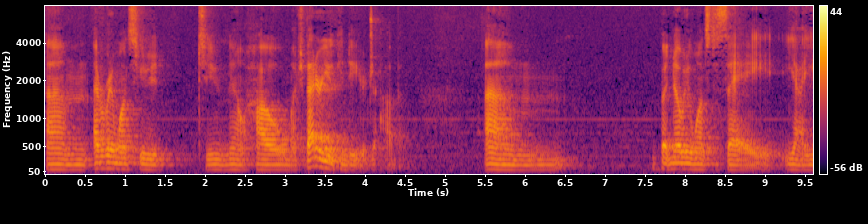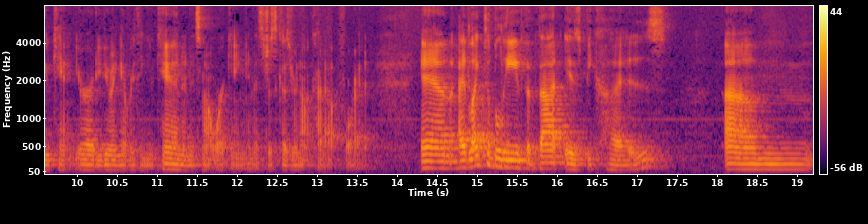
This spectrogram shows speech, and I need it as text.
Um, everybody wants you to, know how much better you can do your job. Um, but nobody wants to say, yeah, you can't. You're already doing everything you can and it's not working and it's just because you're not cut out for it. And I'd like to believe that that is because um,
